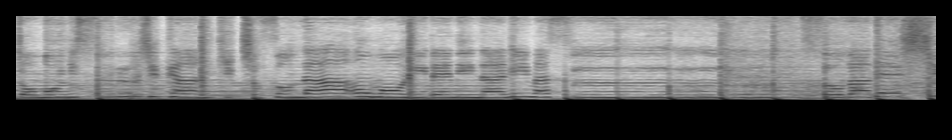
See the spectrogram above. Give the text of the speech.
共にする時間貴重そんな思い出になります。そばで静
